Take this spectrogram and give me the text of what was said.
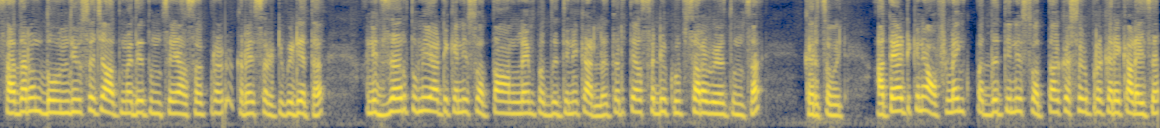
साधारण दोन दिवसाच्या आतमध्ये तुमचं हे असं प्रकारे सर्टिफिकेट येतं. आणि जर तुम्ही या ठिकाणी स्वतः ऑनलाईन पद्धतीने काढलं तर त्यासाठी खूप सारा वेळ तुमचा खर्च होईल. आता या ठिकाणी ऑफलाईन पद्धतीने स्वतः कशा प्रकारे काढायचं?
